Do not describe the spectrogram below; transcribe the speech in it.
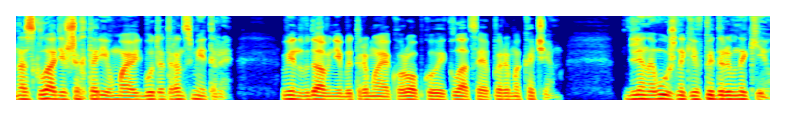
На складі шахтарів мають бути трансмітери. Він вдав, ніби тримає коробку і клацає перемикачем. Для навушників підривників.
